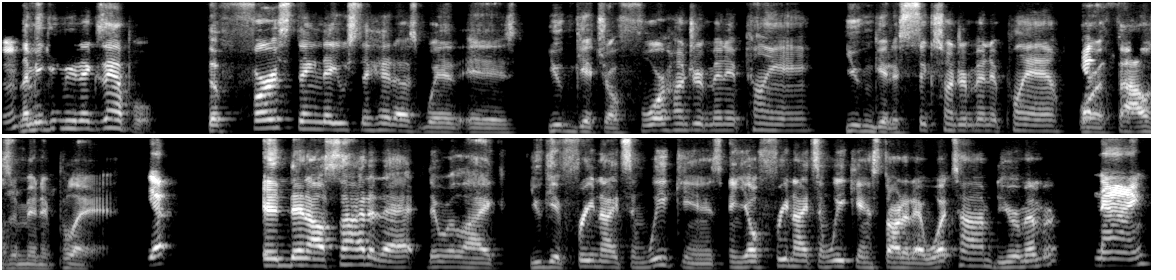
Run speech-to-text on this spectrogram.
Mm-hmm. Let me give you an example the first thing they used to hit us with is you can get your 400 minute plan, you can get a 600 minute plan, or yep. a thousand minute plan. Yep. And then outside of that, they were like, you get free nights and weekends, and your free nights and weekends started at what time? Do you remember? Nine.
